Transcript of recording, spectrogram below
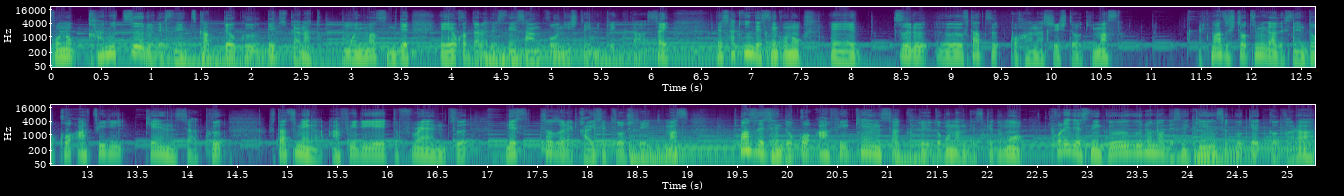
この紙ツールですね、使っておくべきかなと思いますんで、えー、よかったらですね、参考にしてみてください。で、先にですね、この、えー、ツール2つお話ししておきます。まず1つ目がですね、どこアフィリ検索。2つ目がアフィリエイトフレンズです。それぞれ解説をしていきます。まずですね、どこアフィ検索というところなんですけども、これですね、Google のですね、検索結果から、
